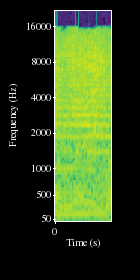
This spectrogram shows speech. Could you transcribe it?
away.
